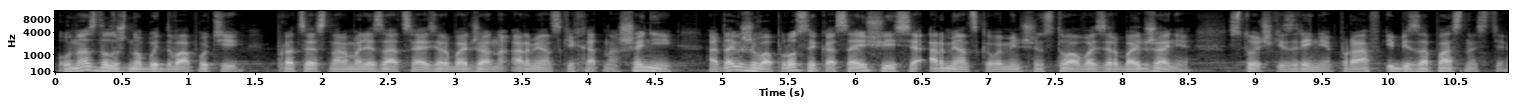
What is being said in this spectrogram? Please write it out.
У нас должно быть два пути. Процесс нормализации Азербайджана-армянских отношений, а также вопросы, касающиеся армянского меньшинства в Азербайджане с точки зрения прав и безопасности.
